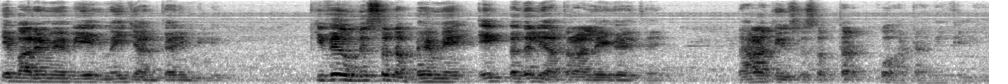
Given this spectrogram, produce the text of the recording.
के बारे में भी एक नई जानकारी मिली कि वे 1990 में एक पैदल यात्रा ले गए थे धारा 370 को हटाने के लिए।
